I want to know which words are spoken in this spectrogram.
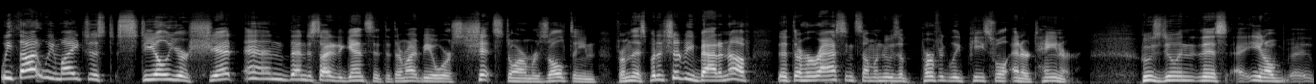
we thought we might just steal your shit and then decided against it that there might be a worse shitstorm resulting from this. But it should be bad enough that they're harassing someone who's a perfectly peaceful entertainer, who's doing this, uh, you know, uh,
